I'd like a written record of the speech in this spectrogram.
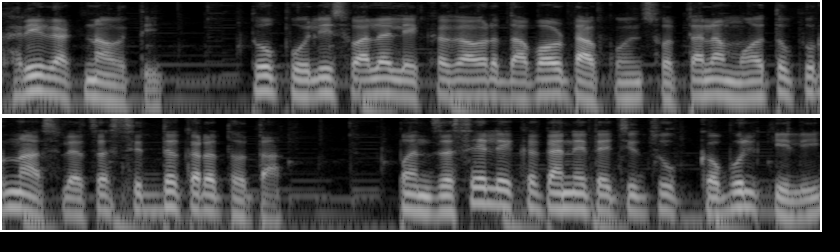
खरी घटना होती. तो पोलीसवाला लेखकावर दबाव टाकून स्वतःला महत्त्वपूर्ण असल्याचं सिद्ध करत होता. पण जसे लेखकाने त्याची चूक कबूल केली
